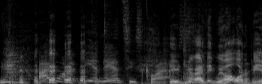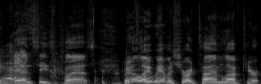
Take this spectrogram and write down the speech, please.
I want to be in Nancy's class. You do. I think we all want to be in Yes. Nancy's class. We only we have a short time left here.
